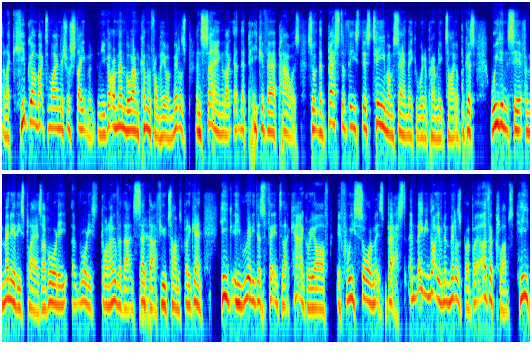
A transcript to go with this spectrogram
and I keep going back to my initial statement, and you got to remember where I'm coming from here in Middles and saying like at the peak of their powers. So at the best of these this team, I'm saying they could win a Premier League title because we didn't see it from many of these players. I've already I've already gone over that and said yeah. that a few times. But again, he he really does fit into that category of if we saw him at his best, and maybe not even at Middlesbrough, but at other clubs, he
